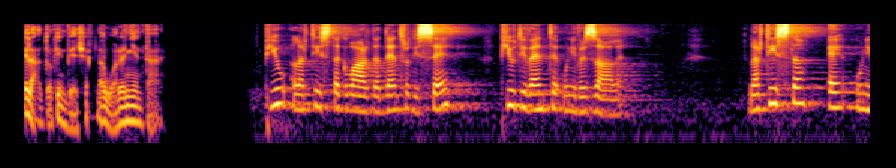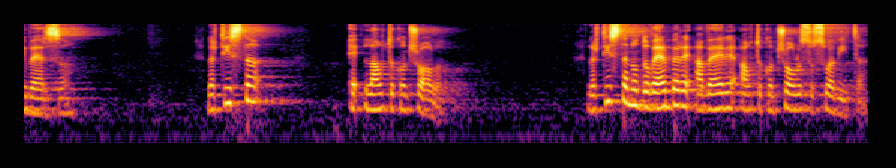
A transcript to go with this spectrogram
e l'altro che invece la vuole annientare. Più l'artista guarda dentro di sé, più diventa universale. L'artista è universo. L'artista è l'autocontrollo. L'artista non dovrebbe avere autocontrollo sulla sua vita.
